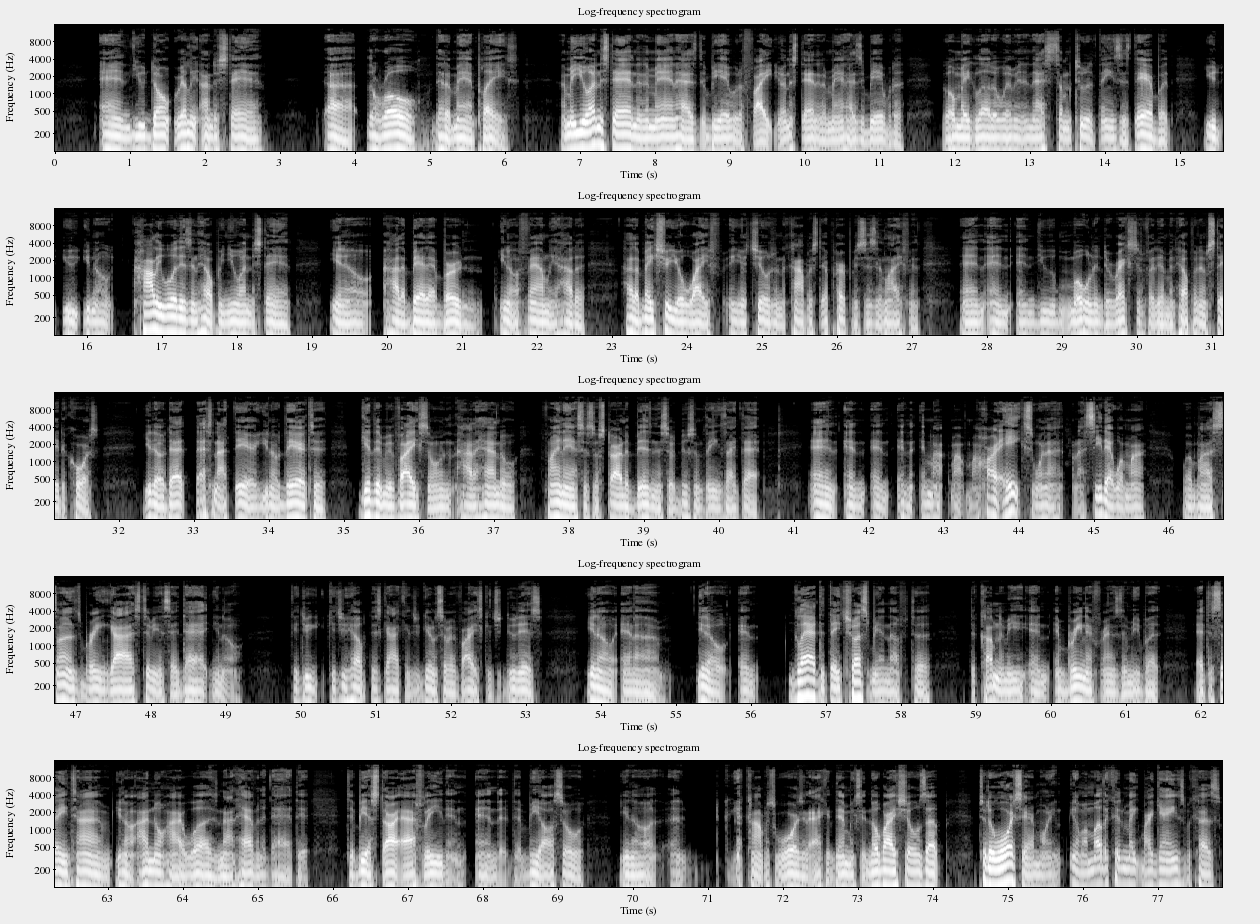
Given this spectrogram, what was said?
and you don't really understand uh, the role that a man plays. I mean, you understand that a man has to be able to fight. You understand that a man has to be able to go make love to women, and that's some two of the things that's there. But you, you, you know, Hollywood isn't helping you understand, you know, how to bear that burden. You know, a family, how to how to make sure your wife and your children accomplish their purposes in life and and and and you molding direction for them and helping them stay the course you know that that's not there you know there to give them advice on how to handle finances or start a business or do some things like that and and and and, and my, my, my heart aches when i when i see that when my when my sons bring guys to me and say dad you know could you could you help this guy? Could you give him some advice? Could you do this? You know, and um, you know, and glad that they trust me enough to to come to me and and bring their friends to me. But at the same time, you know, I know how it was not having a dad to to be a star athlete and and to be also, you know, accomplish wars and academics, and nobody shows up to the war ceremony. You know, my mother couldn't make my games because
